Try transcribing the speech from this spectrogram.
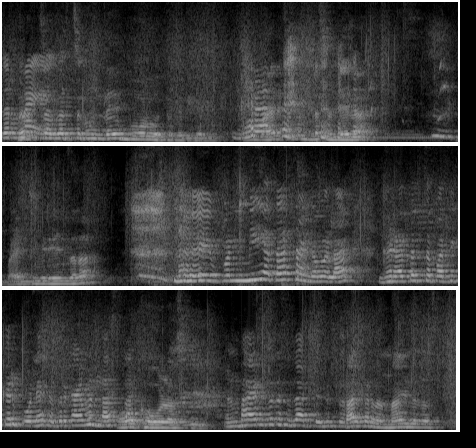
जर नाही. घरचं घरचं खाऊन लई बोर होतं कधी कधी. घरात- बाहेरचं बिर्याणी जरा. नाही पण मी आता सांगा मला घरातच चपाती करपवल्या असत्या तर काय म्हणलं हो असतं? खवळ असते. आणि बाहेरचं कसं जाते तसं? काय करणार? नाही इलाज असतं.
